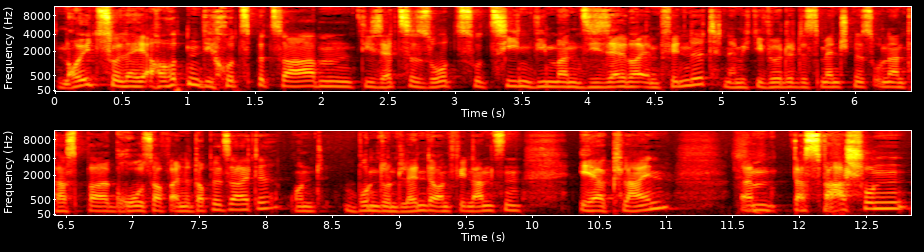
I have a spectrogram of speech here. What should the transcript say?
neu zu layouten, die Chutzpe zu haben, die Sätze so zu ziehen, wie man sie selber empfindet, nämlich die Würde des Menschen ist unantastbar groß auf eine Doppelseite und Bund und Länder und Finanzen eher klein. Ähm, das war schon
